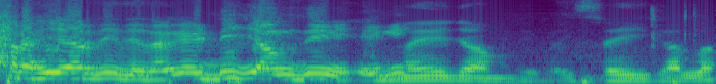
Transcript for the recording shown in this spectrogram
75000 ਦੀ ਦੇ ਦਾਂਗੇ ਐਡੀ ਜੰਮਦੀ ਨਹੀਂ ਹੈਗੀ। ਨਹੀਂ ਜੰਮਦੀ ਬਈ ਸਹੀ ਗੱਲ ਆ।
